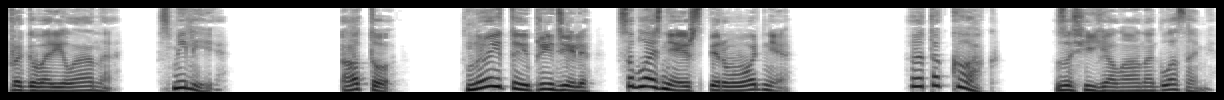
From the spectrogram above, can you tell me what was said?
проговорила она, смелее. «А то. Ну и ты, при деле, соблазняешь с первого дня». «Это как?» — засияла она глазами.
